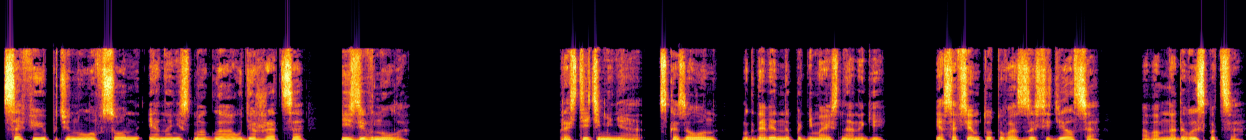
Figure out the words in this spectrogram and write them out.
Софию потянуло в сон, и она не смогла удержаться и зевнула. «Простите меня», — сказал он, мгновенно поднимаясь на ноги. «Я совсем тут у вас засиделся, а вам надо выспаться».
